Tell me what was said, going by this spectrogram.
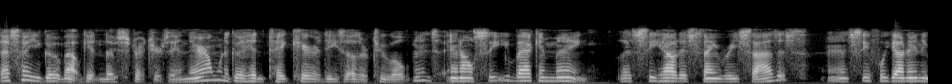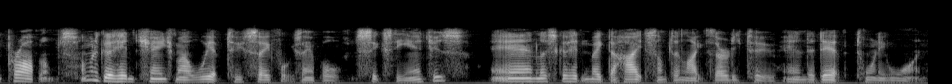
that's how you go about getting those stretchers in there. I'm going to go ahead and take care of these other two openings, and I'll see you back in main. Let's see how this thing resizes, and see if we got any problems. I'm going to go ahead and change my width to, say, for example, 60 inches. And let's go ahead and make the height something like 32, and the depth 21.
